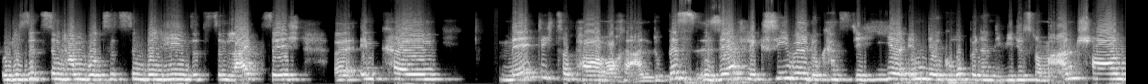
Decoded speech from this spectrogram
Und du sitzt in Hamburg, sitzt in Berlin, sitzt in Leipzig, äh, in Köln meld dich zur Powerwoche an. Du bist sehr flexibel, du kannst dir hier in der Gruppe dann die Videos nochmal anschauen.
